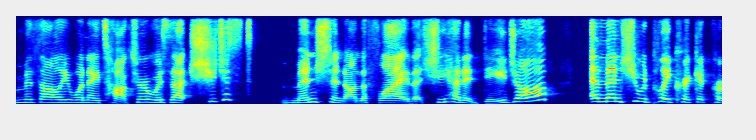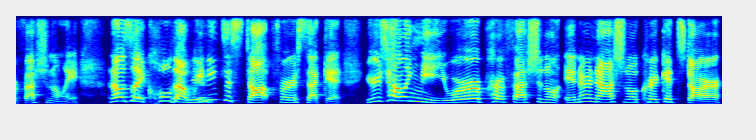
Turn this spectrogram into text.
Mithali, when I talked to her was that she just mentioned on the fly that she had a day job and then she would play cricket professionally. And I was like, hold on, yeah. we need to stop for a second. You're telling me you were a professional international cricket star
